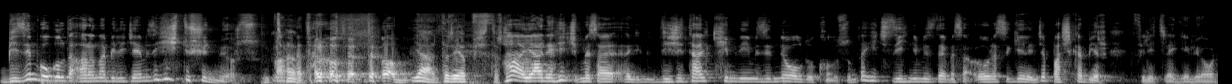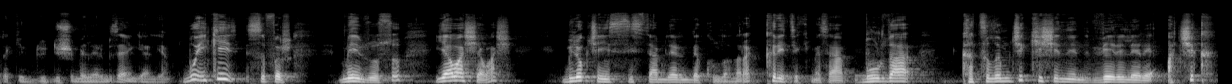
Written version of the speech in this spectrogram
bizim Google'da aranabileceğimizi hiç düşünmüyoruz. Arka tarafta tamam? Yardır yapıştır. Ha yani hiç mesela e, dijital kimliğimizin ne olduğu konusunda hiç zihnimizde mesela orası gelince başka bir filtre geliyor oradaki dü- düşünmelerimizi engelleyen. Bu 2.0 mevzusu yavaş yavaş blockchain sistemlerini de kullanarak kritik. Mesela burada katılımcı kişinin verileri açık,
